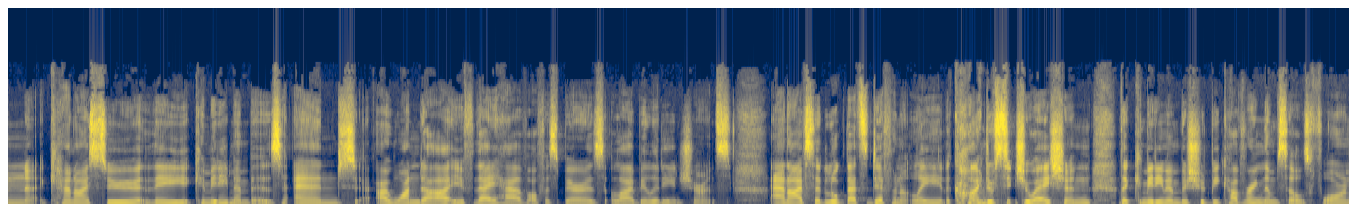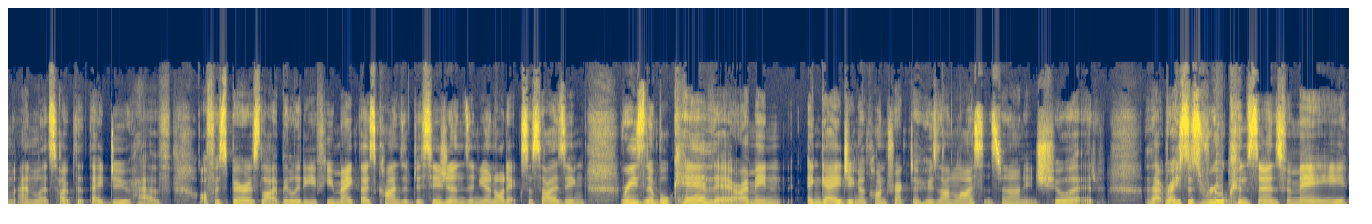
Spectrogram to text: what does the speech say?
question can I sue the committee members? And I wonder if they have office bearers liability insurance. And I've said, look, that's definitely the kind of situation that committee members should be covering themselves for. And, and let's hope that they do have office bearers liability. If you make those kinds of decisions and you're not exercising reasonable care there, I mean, engaging a contractor who's unlicensed and uninsured, that raises real concerns for me.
